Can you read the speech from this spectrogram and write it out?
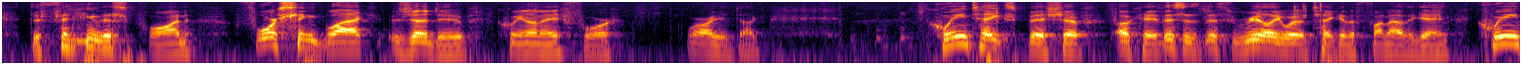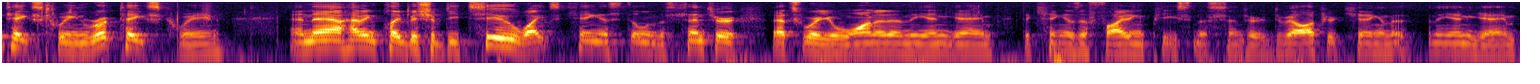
defending this pawn, forcing black J'adoube, queen on a4. Where are you, Doug? Queen takes bishop. Okay, this is this really would have taken the fun out of the game. Queen takes queen, rook takes queen. And now, having played bishop d2, white's king is still in the center. That's where you want it in the endgame. The king is a fighting piece in the center. Develop your king in the, in the endgame.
